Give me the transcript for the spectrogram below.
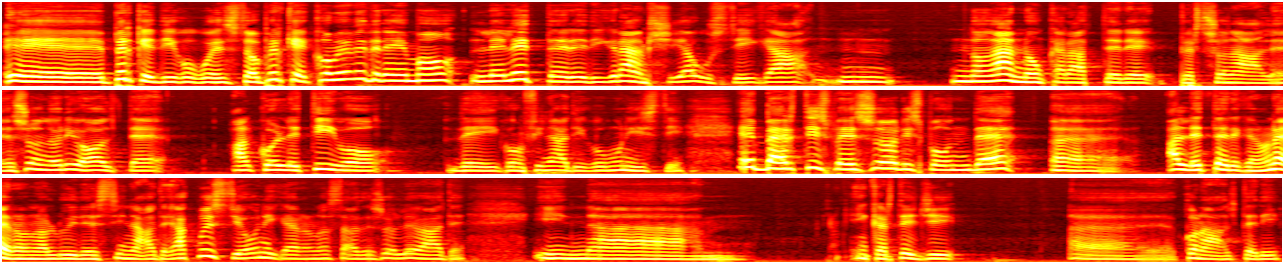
E perché dico questo? Perché come vedremo le lettere di Gramsci a Ustica mh, non hanno un carattere personale, sono rivolte al collettivo dei confinati comunisti e Berti spesso risponde eh, a lettere che non erano a lui destinate, a questioni che erano state sollevate in, uh, in carteggi uh, con alteri.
